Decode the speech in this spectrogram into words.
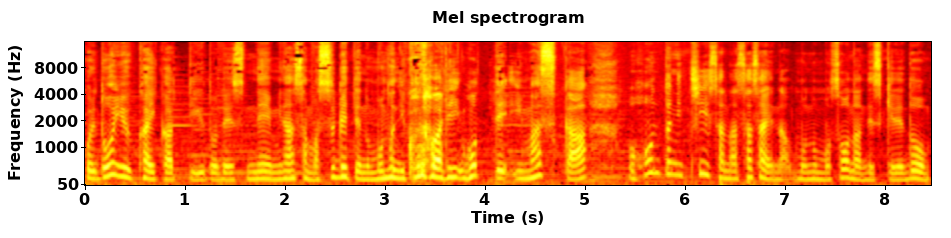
これどういう回かっていうとですね皆様すべてのものにこだわり持っていますか？もう本当に小さな些細なものもそうなんですけれど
